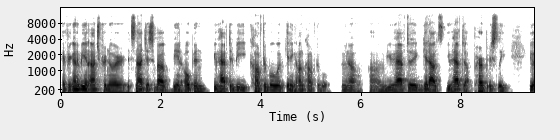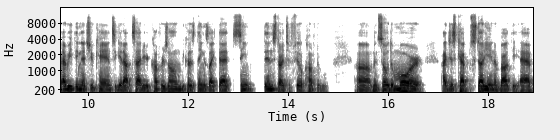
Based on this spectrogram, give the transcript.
If you're going to be an entrepreneur, it's not just about being open. You have to be comfortable with getting uncomfortable. You know, um, you have to get out. You have to purposely do everything that you can to get outside of your comfort zone because things like that seem then start to feel comfortable. Um, and so the more I just kept studying about the app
